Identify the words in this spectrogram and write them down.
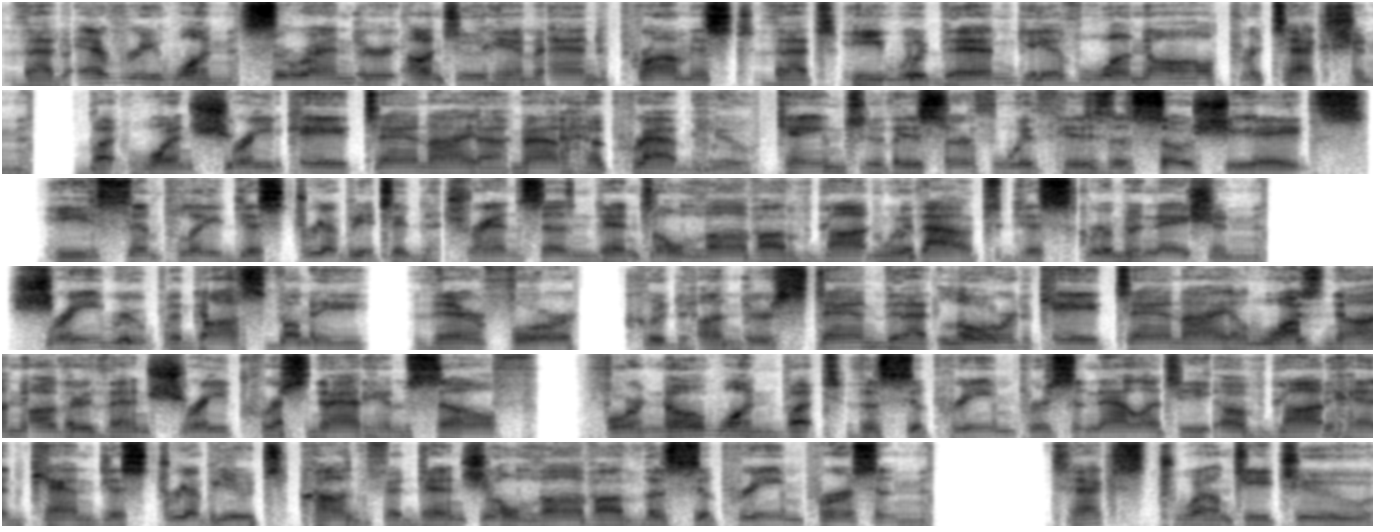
that everyone surrender unto him and promised that he would then give one all protection. But when Sri Caitanya Mahaprabhu came to this earth with his associates, he simply distributed transcendental love of God without discrimination. Sri Rupa Goswami, therefore, could understand that Lord Caitanya was none other than Sri Krishna himself, for no one but the Supreme Personality of Godhead can distribute confidential love of the Supreme Person. Text 22.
